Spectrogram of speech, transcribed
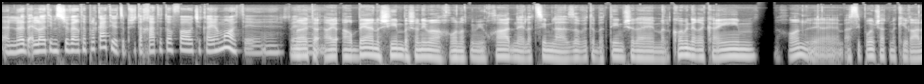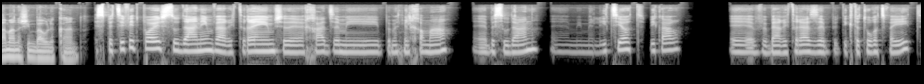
אני לא, יודע, לא יודעת אם זה שובר את הפלקטיות, זה פשוט אחת התופעות שקיימות. אה, זאת אומרת, ה- הרבה אנשים בשנים האחרונות במיוחד נאלצים לעזוב את הבתים שלהם על כל מיני רקעים, נכון? אה, הסיפורים שאת מכירה, למה אנשים באו לכאן? ספציפית פה יש סודנים ואריתראים, שאחד זה באמת מלחמה אה, בסודאן, אה, ממיליציות בעיקר, אה, ובאריתריאה זה דיקטטורה צבאית.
